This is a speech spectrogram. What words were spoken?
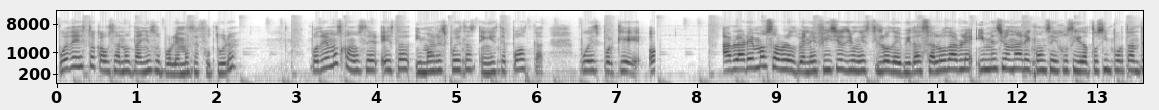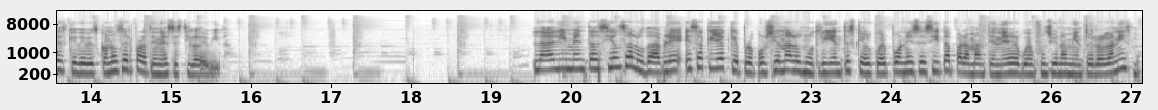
¿Puede esto causarnos daños o problemas de futuro? Podremos conocer estas y más respuestas en este podcast, pues porque hablaremos sobre los beneficios de un estilo de vida saludable y mencionaré consejos y datos importantes que debes conocer para tener ese estilo de vida. La alimentación saludable es aquella que proporciona los nutrientes que el cuerpo necesita para mantener el buen funcionamiento del organismo,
